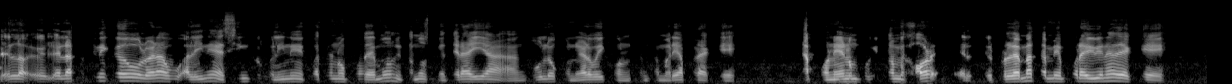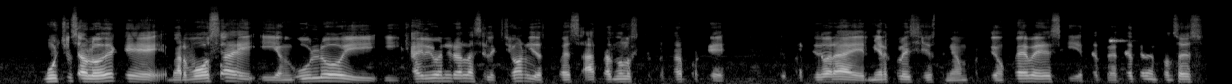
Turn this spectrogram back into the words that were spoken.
el, el- el Atlas tiene que volver a, a línea de 5, con línea de 4 no podemos. Necesitamos meter ahí a Angulo con Hervey, con Santa María para que la ponen un poquito mejor. El, el problema también por ahí viene de que mucho se habló de que Barbosa y, y Angulo y, y Jairo iban a ir a la selección y después Atlas no los quiso pasar porque el partido era el miércoles y ellos tenían un partido en jueves y etcétera, etcétera. Entonces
